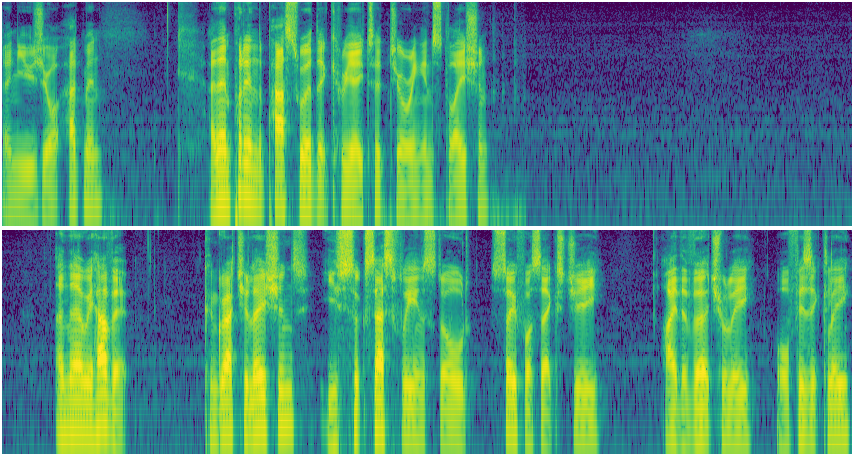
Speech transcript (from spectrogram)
and use your admin and then put in the password that created during installation. And there we have it. Congratulations, you successfully installed Sophos XG either virtually or physically,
